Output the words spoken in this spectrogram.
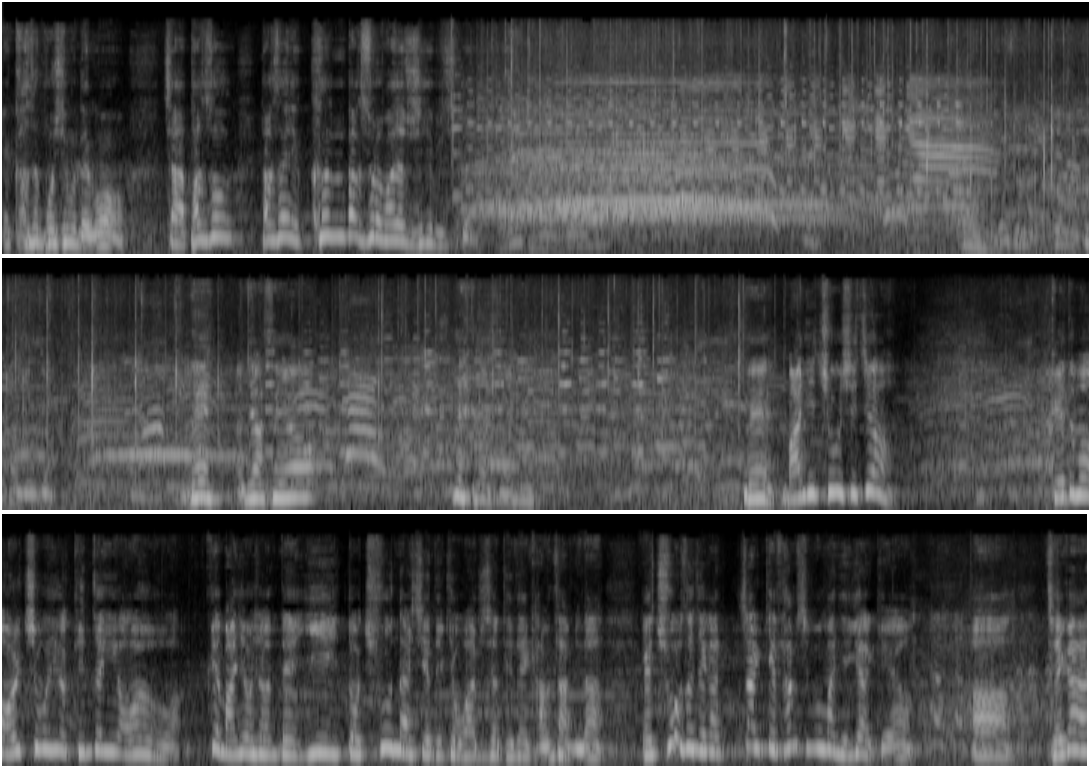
예, 가서 보시면 되고 자 박수 박사님 큰 박수로 맞아주시기 바랍니다. 네, 안녕하세요. 네, 안녕하세요. 네, 많이 추우시죠? 그래도 뭐 얼추 보니까 굉장히 어, 꽤 많이 오셨는데 이 또 추운 날씨에 이렇게 와주셔서 대단히 감사합니다. 그래서 추워서 제가 짧게 30분만 얘기할게요. 아, 제가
